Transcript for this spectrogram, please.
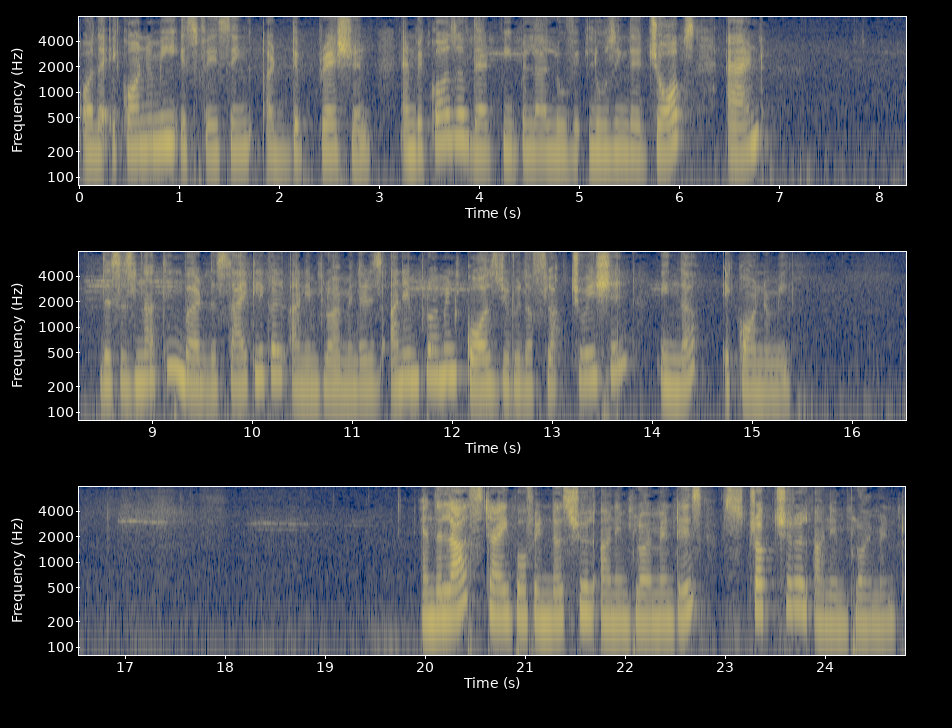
or the economy is facing a depression and because of that people are lo- losing their jobs and this is nothing but the cyclical unemployment. That is unemployment caused due to the fluctuation in the economy. And the last type of industrial unemployment is structural unemployment.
